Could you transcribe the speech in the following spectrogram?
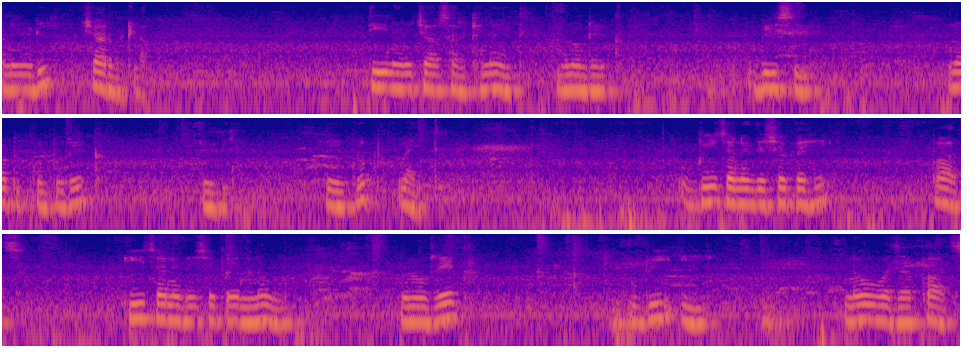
आणि ए डी चार भेटला. तीन आणि चार सारखे नाहीत म्हणून रेख B C not equal to रेख ए डी हे ग्रुप नाहीत. बीचा निर्देशक आहे पाच ईचा निर्देशक आहे नऊ. म्हणून रेख बी ई नऊ वजा पाच.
